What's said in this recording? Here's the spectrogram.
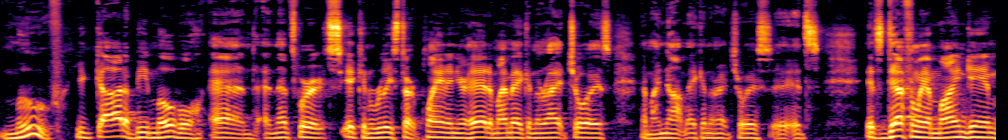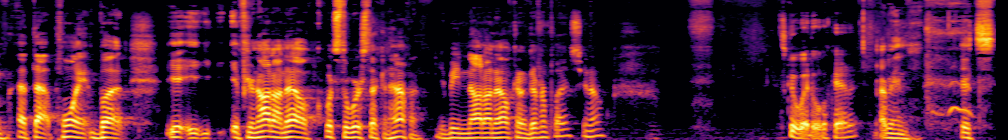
move. You gotta be mobile, and and that's where it can really start playing in your head. Am I making the right choice? Am I not making the right choice? It's it's definitely a mind game at that point. But y- y- if you're not on elk, what's the worst that can happen? You'd be not on elk in a different place, you know? It's a good way to look at it. I mean, it's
